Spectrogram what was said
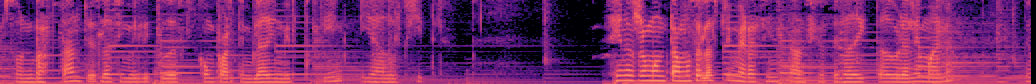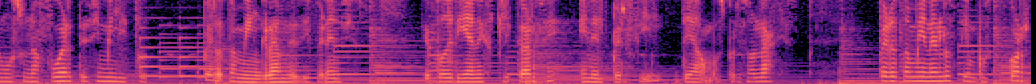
son bastantes las similitudes que comparten Vladimir Putin y Adolf Hitler. Si nos remontamos a las primeras instancias de la dictadura alemana, vemos una fuerte similitud, pero también grandes diferencias que podrían explicarse en el perfil de ambos personajes, pero también en los tiempos que corren.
